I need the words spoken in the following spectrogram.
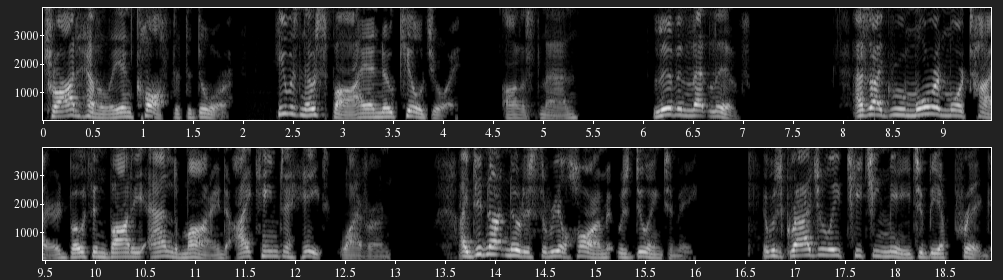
trod heavily, and coughed at the door. He was no spy and no killjoy. Honest man. Live and let live. As I grew more and more tired, both in body and mind, I came to hate Wyvern. I did not notice the real harm it was doing to me. It was gradually teaching me to be a prig.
